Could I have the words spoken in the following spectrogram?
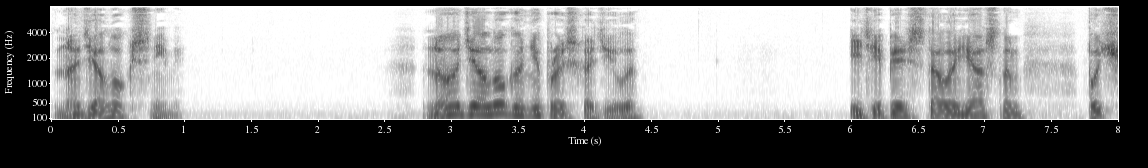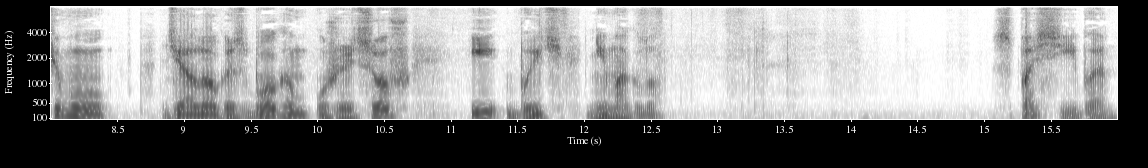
на диалог с ними. Но диалога не происходило. И теперь стало ясным, почему диалога с Богом у жрецов и быть не могло. «Спасибо»,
